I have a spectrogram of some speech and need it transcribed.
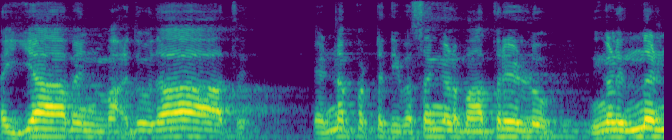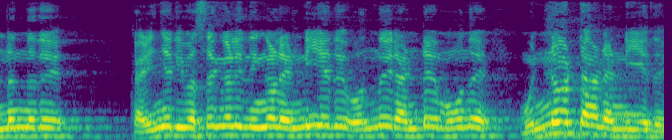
അയ്യാമൻ മഅദൂദാത്ത്. എണ്ണപ്പെട്ട ദിവസങ്ങൾ മാത്രമേ ഉള്ളൂ. നിങ്ങൾ ഇന്ന് എണ്ണുന്നത് കഴിഞ്ഞ ദിവസങ്ങളിൽ നിങ്ങൾ എണ്ണിയത് ഒന്ന് രണ്ട് മൂന്ന് മുന്നോട്ടാണ് എണ്ണിയത്.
